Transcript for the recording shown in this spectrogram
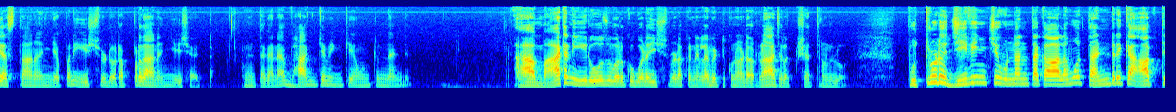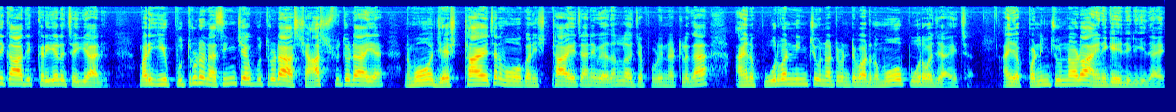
చేస్తానని చెప్పని ఈశ్వరుడు వరప్రదానం చేశాట అంతకన్నా భాగ్యం ఇంకేముంటుందండి? ఆ మాటని ఈ రోజు వరకు కూడా ఈశ్వరుడు అక్కడ నిలబెట్టుకున్నాడు అరుణాచల క్షేత్రంలో. పుత్రుడు జీవించి ఉన్నంతకాలము తండ్రికి ఆప్తికాది క్రియలు చేయాలి మరి ఈ పుత్రుడు నశించే పుత్రుడా శాశ్వతుడాయ? నమో జ్యేష్ఠాయచ నమో కనిష్ఠాయచ అని వేదంలో చెప్పబడినట్లుగా ఆయన పూర్వం నుంచి ఉన్నటువంటి వాడు నమో పూర్వజాయచ ఆయన ఎప్పటి నుంచి ఉన్నాడో ఆయనకే తెలియదాయి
